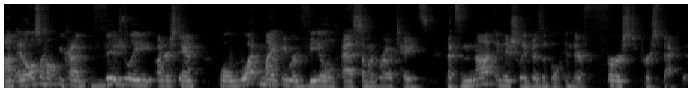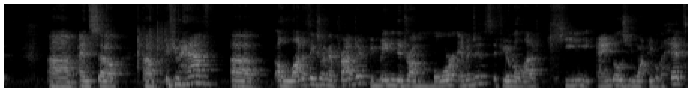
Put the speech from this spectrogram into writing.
Um, it'll also help you kind of visually understand, well, what might be revealed as someone rotates that's not initially visible in their first perspective. Um, and so um, if you have uh, a lot of things on your project, you may need to draw more images if you have a lot of key angles you want people to hit,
